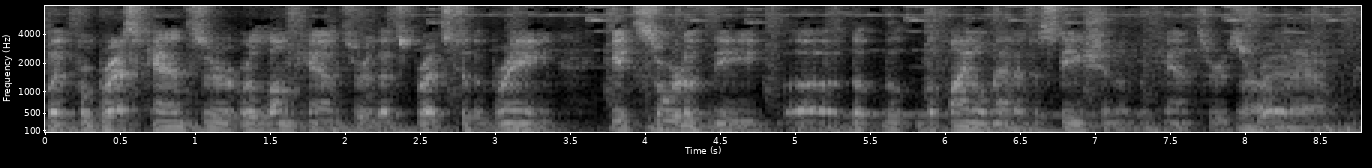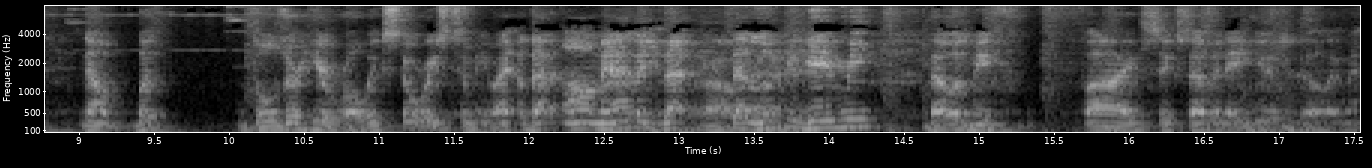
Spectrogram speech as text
But for breast cancer or lung cancer that spreads to the brain, it's sort of the uh, the, the the final manifestation of the cancer spread. Oh. Now, but those are heroic stories to me, right? That oh man, that that, Oh, that man. look you gave me, that was me f- five, six, seven, eight years ago. Like man,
